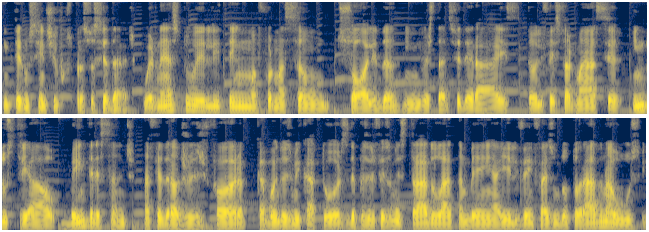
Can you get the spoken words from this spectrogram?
em termos científicos para a sociedade. O Ernesto ele tem uma formação sólida em universidades federais, então ele fez farmácia industrial bem interessante na Federal de Juiz de Fora, acabou em 2014, depois ele fez o mestrado lá também, aí ele vem faz um doutorado na USP,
